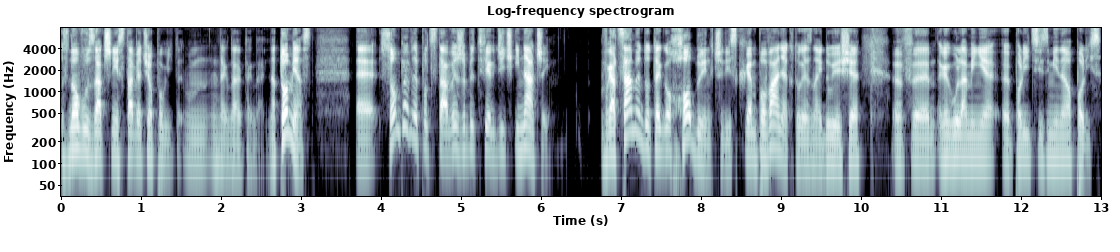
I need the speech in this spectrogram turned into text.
znowu zacznie stawiać opór i t- mm, tak tak. Natomiast e, są pewne podstawy, żeby twierdzić inaczej. Wracamy do tego hobbling, czyli skrępowania, które znajduje się w regulaminie e, policji z Minneapolis.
